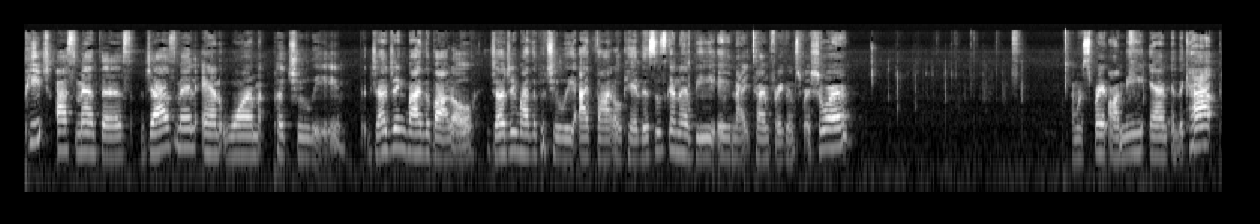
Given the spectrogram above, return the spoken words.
peach osmanthus, jasmine, and warm patchouli judging by the bottle, judging by the patchouli, I thought, okay, this is to be a nighttime fragrance for sure. I'm going to spray it on me and in the cap.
